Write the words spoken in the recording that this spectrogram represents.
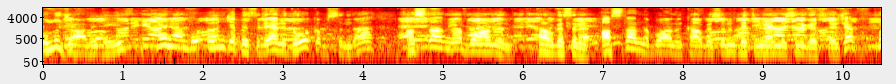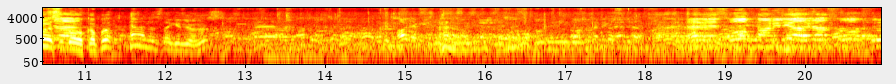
Ulu Cami'deyiz. Hemen bu ön cephesinde yani doğu kapısında aslanla boğanın kavgasını, aslanla boğanın kavgasının betimlenmesini göstereceğim. Burası doğu kapı. Hemen hızla giriyoruz. Evet, soğuk naneli ayran, soğuk su.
